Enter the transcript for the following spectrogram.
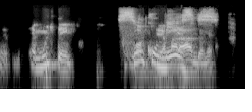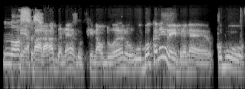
É, é muito tempo. Cinco meses? Parada, né? Nossa. Tem a parada, né, no final do ano. O Boca nem lembra, né? Como,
